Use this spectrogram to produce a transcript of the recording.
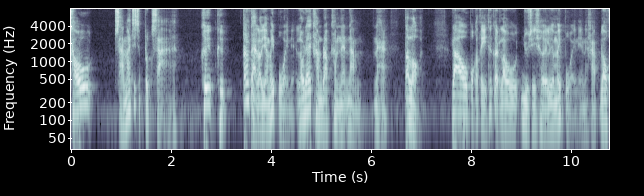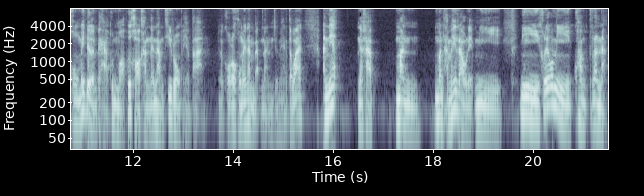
เขาสามารถที่จะปรึกษา คือคือตั้งแต่เรายังไม่ป่วยเนี่ยเราได้คำรับคำแนะนำนะฮะตลอด เราปกติถ้าเกิดเราอยู่เฉยๆเรายังไม่ป่วยเนี่ยนะครับเราคงไม่เดินไปหาคุณหมอเพื่อขอคำแนะนำที่โรงพยาบาล เราคงไม่ทำแบบนั้นใช่ไหมแต่ว่าอันเนี้ยนะครับมันมันทำให้เราเนี่ยมีมีเขาเรียกว่ามีความตระหนัก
